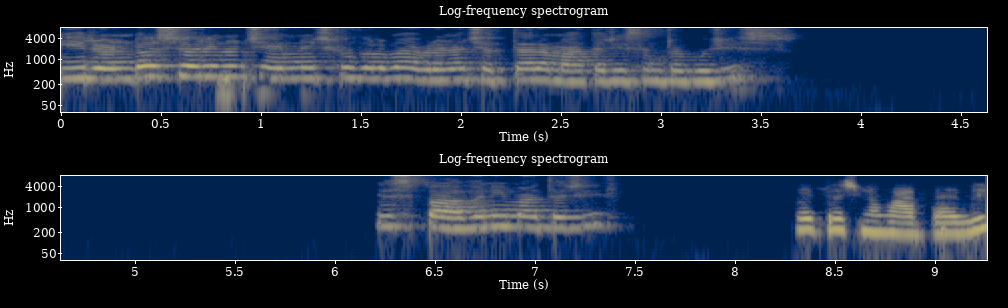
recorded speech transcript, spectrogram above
ఈ రెండో స్టోరీ నుంచి ఏం నేర్చుకోగలమో ఎవరైనా చెప్తారా మాతాజీస్ అండ్ ప్రభుజీస్? యెస్ పావని మాతాజీ. మాతాజీ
